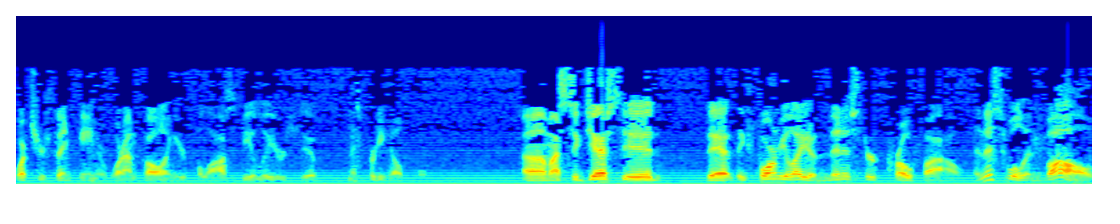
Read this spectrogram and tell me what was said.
what you're thinking or what I'm calling your philosophy of leadership, that's pretty helpful. Um, I suggested that they formulate a minister profile, and this will involve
